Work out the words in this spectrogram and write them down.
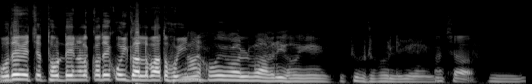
ਉਹਦੇ ਵਿੱਚ ਤੁਹਾਡੇ ਨਾਲ ਕਦੇ ਕੋਈ ਗੱਲਬਾਤ ਹੋਈ ਨਾ ਨਹੀਂ? ਕੋਈ ਗੱਲਬਾਤ ਨਹੀਂ ਹੋਈ ਹੈ, ਝੂਠ ਬੋਲੀਏ ਅੱਛਾ। ਹੂੰ।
